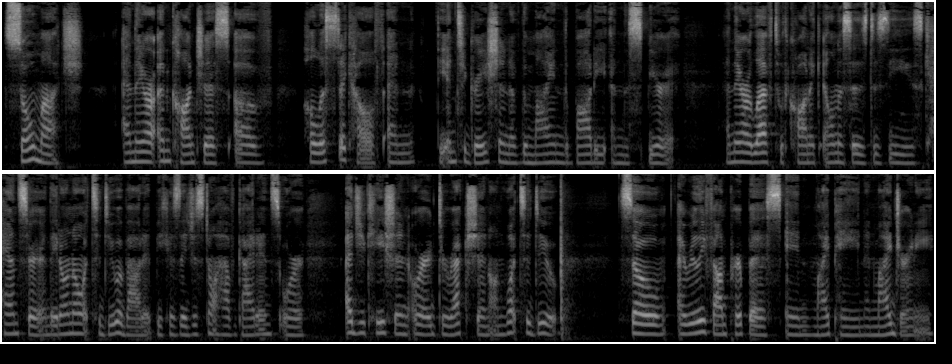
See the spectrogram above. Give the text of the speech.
so much and they are unconscious of holistic health and the integration of the mind, the body, and the spirit. And they are left with chronic illnesses, disease, cancer, and they don't know what to do about it because they just don't have guidance or education or direction on what to do. So I really found purpose in my pain and my journey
